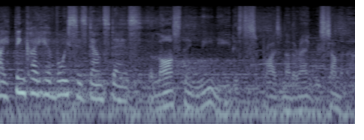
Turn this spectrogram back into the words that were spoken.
I think I hear voices downstairs. The last thing we need is to surprise another angry summoner.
